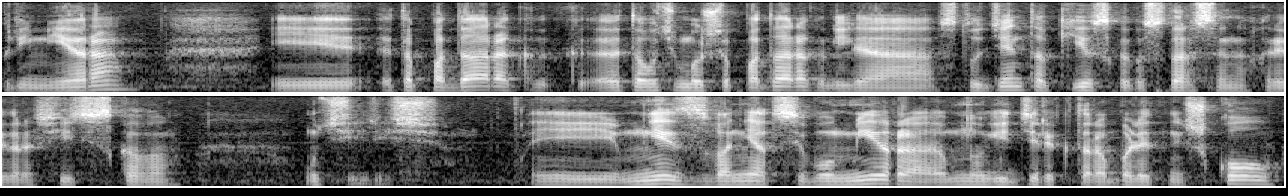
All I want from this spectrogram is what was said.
премьера. И это подарок, это очень большой подарок для студентов Киевского государственного хореографического училища. И мне звонят всего мира, многие директора балетных школ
